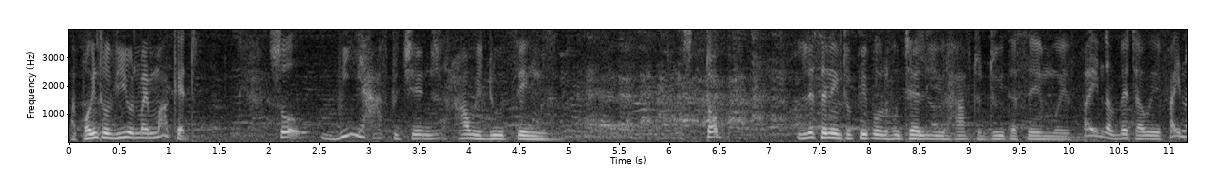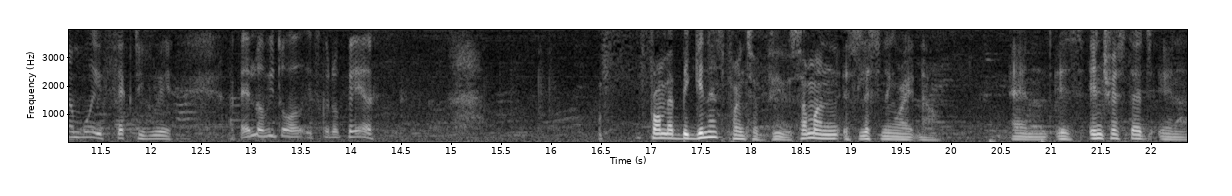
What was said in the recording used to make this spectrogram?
a point of view on my market. So we have to change how we do things. Stop listening to people who tell you you have to do it the same way. Find a better way, find a more effective way. At the end of it all, it's going to pay. From a beginner's point of view, someone is listening right now and is interested in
